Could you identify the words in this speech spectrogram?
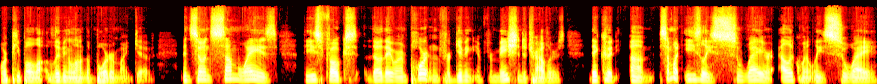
or people living along the border might give. And so, in some ways, these folks, though they were important for giving information to travelers, they could um, somewhat easily sway or eloquently sway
